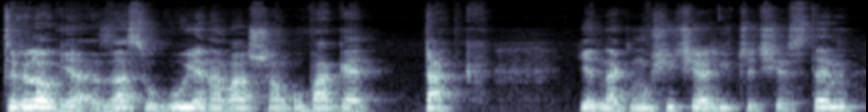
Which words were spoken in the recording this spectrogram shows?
trylogia zasługuje na Waszą uwagę? Tak. Jednak musicie liczyć się z tym,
